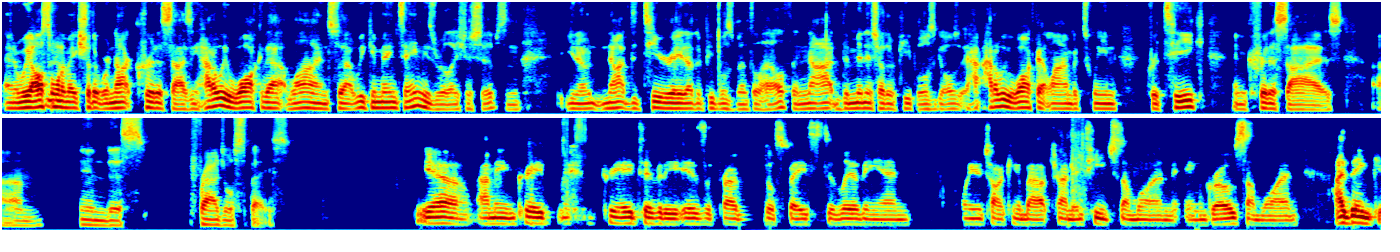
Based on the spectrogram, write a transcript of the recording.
and we also mm-hmm. want to make sure that we're not criticizing. How do we walk that line so that we can maintain these relationships and you know not deteriorate other people's mental health and not diminish other people's goals? How, how do we walk that line between critique and criticize um, in this fragile space? Yeah, I mean, create creativity is a fragile space to live in when you're talking about trying to teach someone and grow someone. I think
